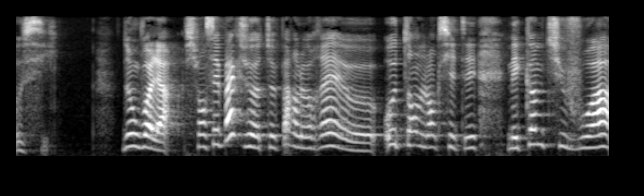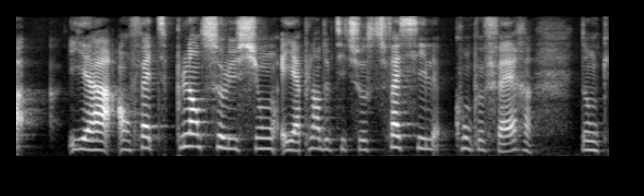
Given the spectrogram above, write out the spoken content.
aussi. Donc voilà, je pensais pas que je te parlerais euh, autant de l'anxiété, mais comme tu vois, il y a en fait plein de solutions et il y a plein de petites choses faciles qu'on peut faire. Donc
